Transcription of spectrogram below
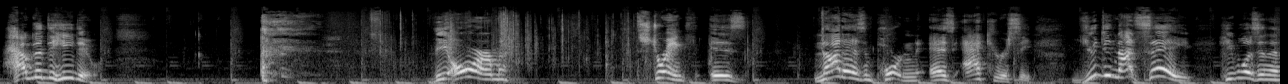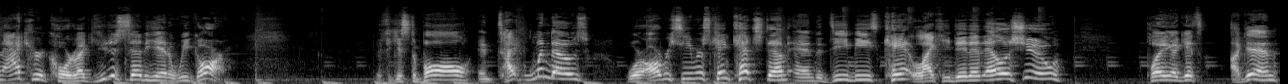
How good did he do? the arm strength is not as important as accuracy. You did not say he wasn't an accurate quarterback. You just said he had a weak arm. If he gets the ball in tight windows where our receivers can catch them and the DBs can't, like he did at LSU, playing against, again,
